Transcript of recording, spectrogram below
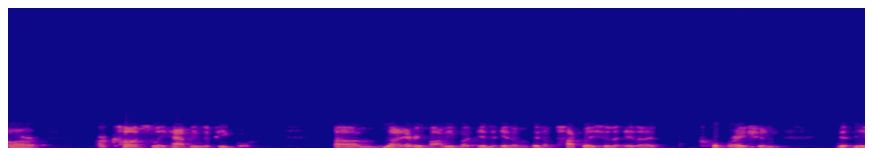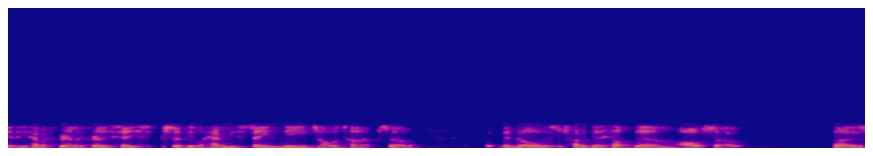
are are constantly happening to people. Um, not everybody, but in, in, a, in a population in a corporation, you, have a fairly fairly steady percent of people having these same needs all the time. So the goal is to try to be to help them also, because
